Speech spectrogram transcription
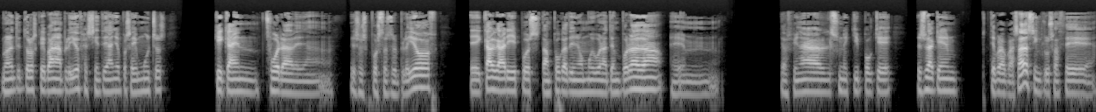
normalmente todos los que van a playoff el siguiente año pues hay muchos que caen fuera de, esos puestos del playoff. Eh, Calgary pues tampoco ha tenido muy buena temporada. Em, que al final es un equipo que es verdad que en temporadas pasadas, incluso hace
